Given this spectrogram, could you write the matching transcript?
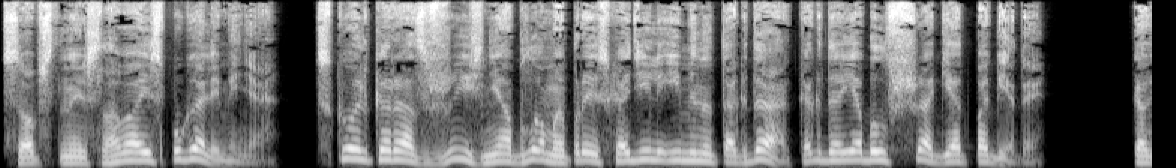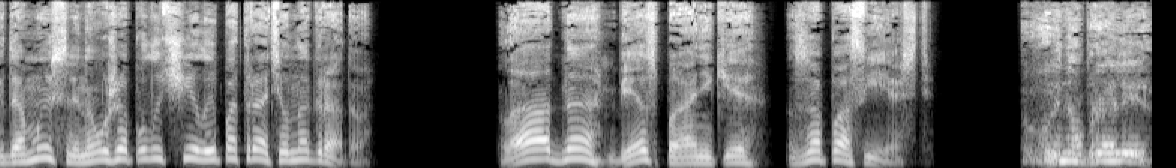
Собственные слова испугали меня. Сколько раз в жизни обломы происходили именно тогда, когда я был в шаге от победы. Когда мысленно уже получил и потратил награду. Ладно, без паники, запас есть. Вы набрали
